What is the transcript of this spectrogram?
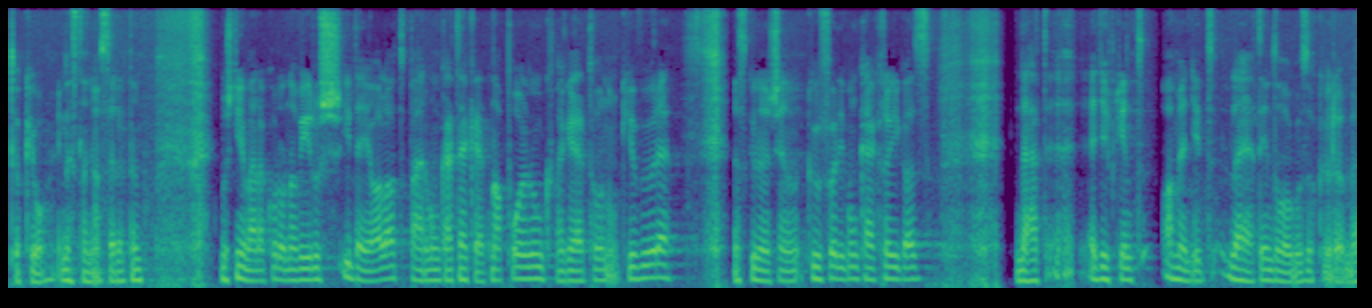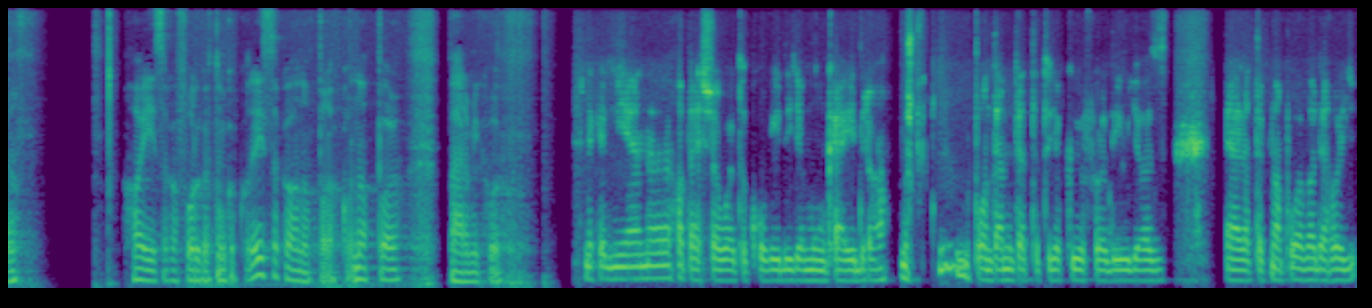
tök jó. Én ezt nagyon szeretem. Most nyilván a koronavírus ideje alatt pár munkát el kellett napolnunk, meg eltolnunk jövőre. Ez különösen külföldi munkákra igaz. De hát egyébként amennyit lehet, én dolgozok örömmel ha éjszaka forgatunk, akkor éjszaka, ha nappal, akkor nappal, bármikor. Neked milyen hatása volt a Covid így a munkáidra? Most pont említetted, hogy a külföldi ugye az el lettek napolva, de hogy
